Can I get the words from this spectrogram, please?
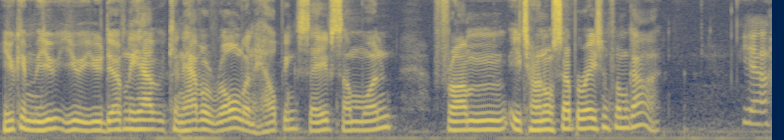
You can you, you you definitely have can have a role in helping save someone from eternal separation from God. Yeah.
